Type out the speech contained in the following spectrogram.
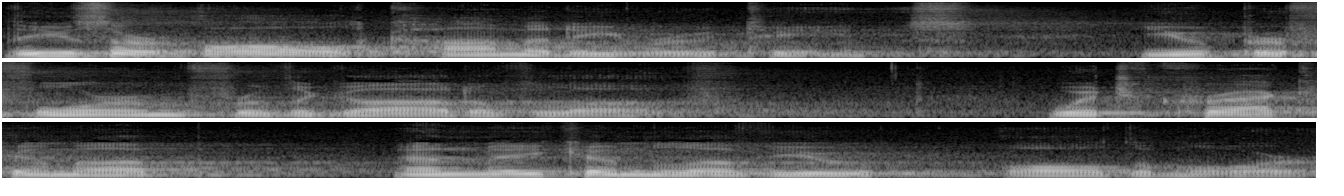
These are all comedy routines you perform for the God of love, which crack him up and make him love you all the more.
